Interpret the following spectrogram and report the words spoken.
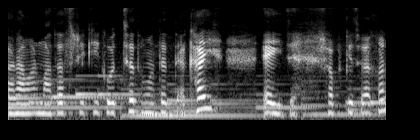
আর আমার মাতাশ্রী কী করছে তোমাদের দেখাই? এই যে সব কিছু এখন।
